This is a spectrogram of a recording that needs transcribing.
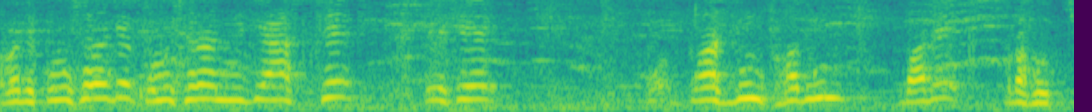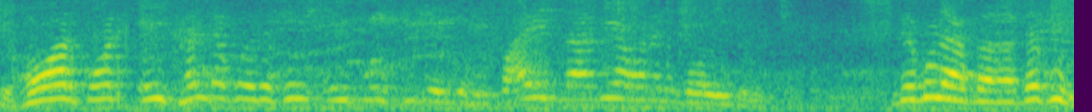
আমাদের কমিশনারকে কমিশনার নিচে আসছে এসে পাঁচ দিন ছ দিন বাদে ওটা হচ্ছে। হওয়ার পর এইখানটা করে দেখুন এই পরিস্থিতি দেখুন। পাইপ লাগিয়ে আমাদের জল হচ্ছে। দেখুন আপনারা দেখুন।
